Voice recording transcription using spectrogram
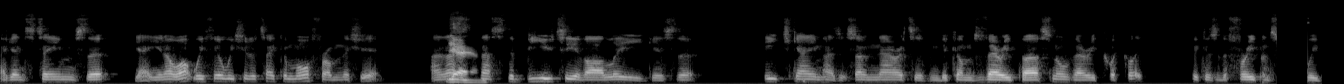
against teams that yeah, you know what? We feel we should have taken more from this year. And that's, yeah. that's the beauty of our league is that each game has its own narrative and becomes very personal very quickly because of the frequency we,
